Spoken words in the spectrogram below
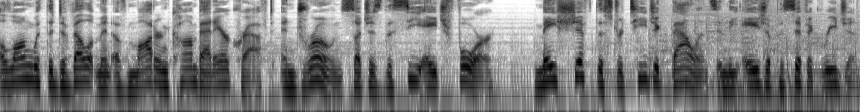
along with the development of modern combat aircraft and drones such as the CH-4, may shift the strategic balance in the Asia-Pacific region.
